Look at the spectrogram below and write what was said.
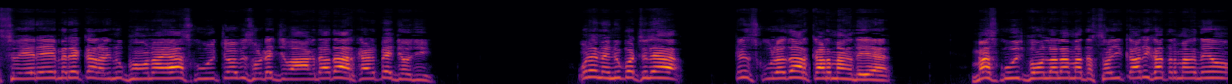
ਸਵੇਰੇ ਮੇਰੇ ਘਰ ਵਾਲੀ ਨੂੰ ਫੋਨ ਆਇਆ ਸਕੂਲ ਚੋਂ ਵੀ ਤੁਹਾਡੇ ਜਵਾਕ ਦਾ ਆਧਾਰ ਕਾਰਡ ਭੇਜੋ ਜੀ। ਉਹਨੇ ਮੈਨੂੰ ਪੁੱਛ ਲਿਆ ਕਿ ਸਕੂਲ ਆਧਾਰ ਕਾਰਡ ਮੰਗਦੇ ਆ। ਮੈਂ ਸਕੂਲ 'ਚ ਫੋਨ ਲਾ ਲਾ, ਮੈਂ ਦੱਸੋ ਜੀ, ਕਾਹਦੀ ਖਾਤਰ ਮੰਗਦੇ ਹੋ?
